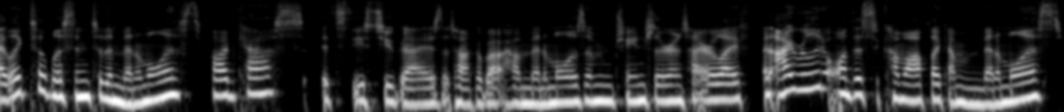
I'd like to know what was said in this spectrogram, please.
I like to listen to the Minimalists podcasts. It's these two guys that talk about how minimalism changed their entire life. And I really don't want this to come off like I'm a minimalist.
